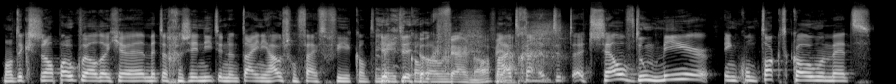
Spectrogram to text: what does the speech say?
Want ik snap ook wel dat je met een gezin niet in een tiny house van 50 vierkante meter kan wonen. fair enough, Maar ja. het, het, het, het zelf doen, meer in contact komen met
